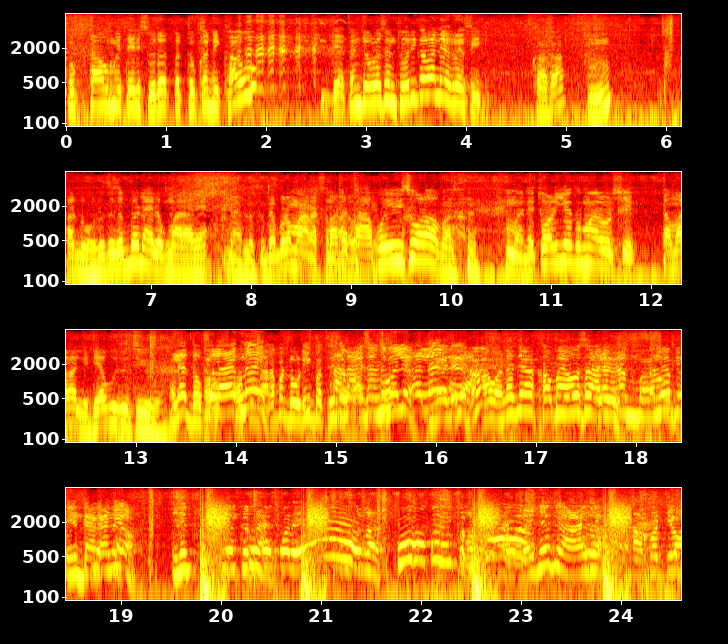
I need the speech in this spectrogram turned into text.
થૂકતા હું મેં તેરી સુરત પર થૂક કરી ખાવું બેચન જેવડો છે ને ચોરી કરવાની અગ્રેસી કાકા. હમ? આ ડોલું તો જબર ડાયલોગ મારા રે ડાયલોગ તો જબરો મારા છે પાછો થાપો એવી ચોળો પણ? મને ચોળી ગયો તો મારો છે. તમારા લીધે આ બધું થયું. એટલે ધોકો લાયક નહીં. મારા પર ડોડી પતરી જાય લાયસન્સ લ્યો. લે, લે, હા. આ વના જે ખમાય એવો છે. અરે એને કાકા દ્યો. એને કરતા. પડે જે કે આ તો આપડ જેવો.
